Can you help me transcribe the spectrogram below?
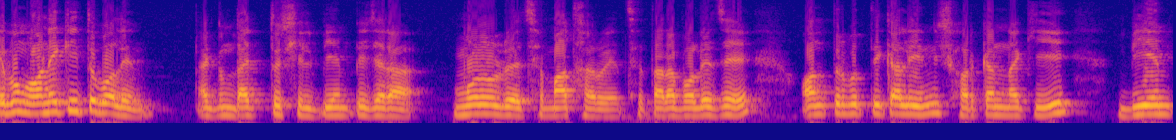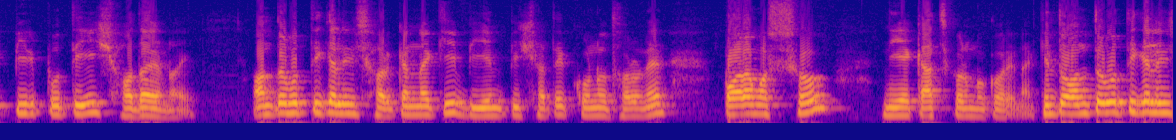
এবং অনেকেই তো বলেন, একদম দায়িত্বশীল বিএনপি যারা মোড়ল রয়েছে, মাথা রয়েছে, তারা বলে যে অন্তর্বর্তীকালীন সরকার নাকি বিএনপির প্রতি সদয় নয়। অন্তর্বর্তীকালীন সরকার নাকি বিএনপির সাথে কোনো ধরনের পরামর্শ নিয়ে কাজকর্ম করে না। কিন্তু অন্তর্বর্তীকালীন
